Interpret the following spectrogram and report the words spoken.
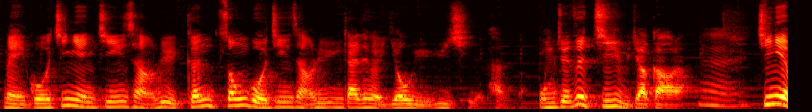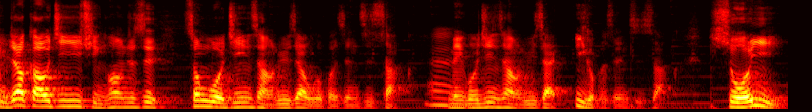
美国今年经济成长率跟中国经济成长率应该都有优于预期的看法。我们觉得这几率比较高了。嗯，今年比较高几率情况就是中国经济成长率在五个 percent 之上，美国经济成长率在一个 percent 之上，所以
